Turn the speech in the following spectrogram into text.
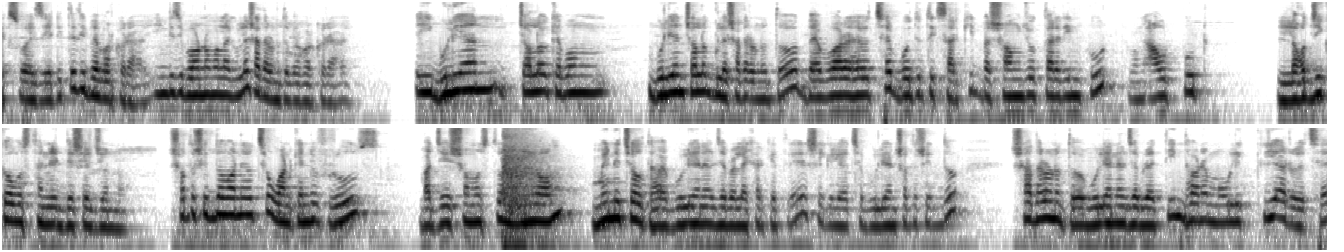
X Y Z ইত্যাদি ব্যবহার করা হয়। ইংরেজি বর্ণমালাগুলো সাধারণত ব্যবহার করা হয়। এই বুলিয়ান চলক এবং বুলিয়ান চলকগুলো সাধারণত ব্যবহার হচ্ছে বৈদ্যুতিক সার্কিট বা সংযোগ তারের ইনপুট এবং আউটপুট লজিক অবস্থা নির্দেশের জন্য। স্বতঃসিদ্ধ মানে হচ্ছে ওয়ান কাইন্ড অফ রুলস বা যে সমস্ত নিয়ম মেনে চলতে হয় বুলিয়ান অ্যালজেব্রা লেখার ক্ষেত্রে, সেগুলি হচ্ছে বুলিয়ান স্বতঃসিদ্ধ। সাধারণত বুলিয়ান অ্যালজেব্রায় তিন ধরনের মৌলিক ক্রিয়া রয়েছে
